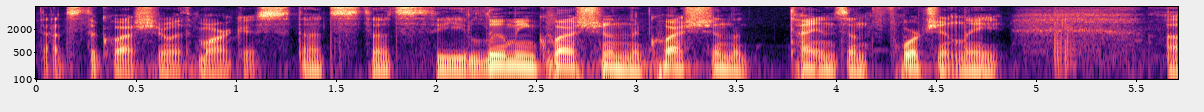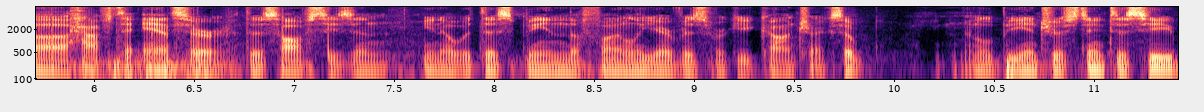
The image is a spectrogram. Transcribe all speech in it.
That's the question with Marcus. That's that's the looming question, the question the Titans unfortunately uh, have to answer this offseason, you know, with this being the final year of his rookie contract. So it'll be interesting to see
